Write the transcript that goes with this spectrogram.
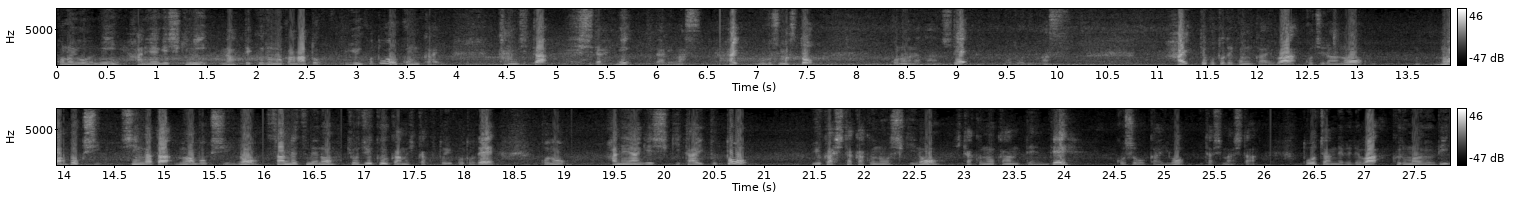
このように跳ね上げ式になってくるのかなということを今回感じた次第になります。はい、戻しますと、このような感じで戻ります。はい。ということで今回はこちらのノアボクシー、新型ノアボクシーの3列目の居住空間の比較ということで、この跳ね上げ式タイプと床下格納式の比較の観点でご紹介をいたしました。当チャンネルでは車及び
